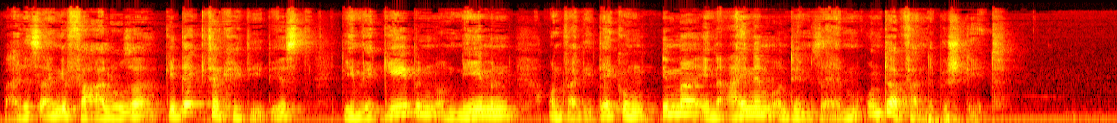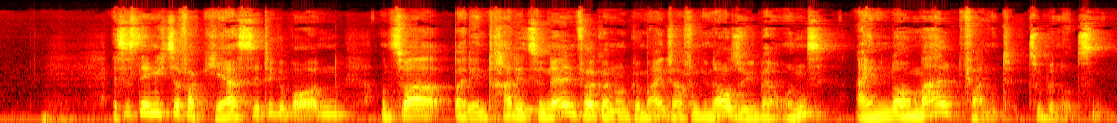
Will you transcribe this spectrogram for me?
weil es ein gefahrloser, gedeckter Kredit ist, den wir geben und nehmen und weil die Deckung immer in einem und demselben Unterpfande besteht. Es ist nämlich zur Verkehrssitte geworden, und zwar bei den traditionellen Völkern und Gemeinschaften genauso wie bei uns, ein Normalpfand zu benutzen.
